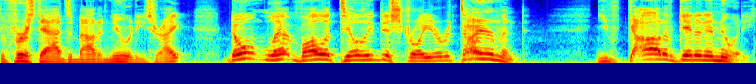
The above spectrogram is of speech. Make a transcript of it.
The first ad's about annuities, right? Don't let volatility destroy your retirement. You've got to get an annuity.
